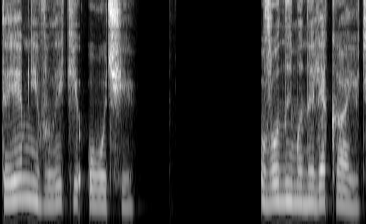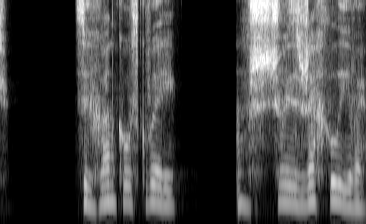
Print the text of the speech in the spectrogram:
Темні великі очі, Вони мене лякають. Циганка у сквері щось жахливе.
